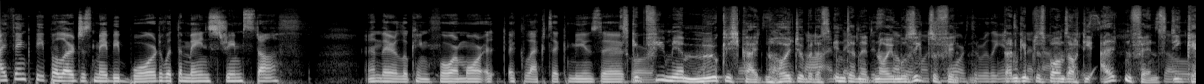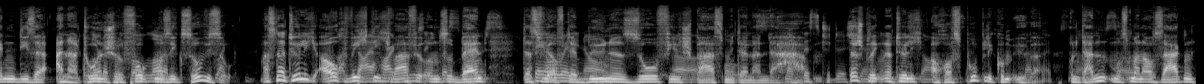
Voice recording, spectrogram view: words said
I think people are just maybe bored with the mainstream stuff. And they're looking for more e-, eclectic music es gibt viel mehr Möglichkeiten, heute über das Internet neue Musik zu finden. Dann gibt es bei uns auch die alten Fans, die kennen diese anatolische Folkmusik sowieso. Was natürlich auch wichtig war für unsere Band, dass wir auf der Bühne so viel uh, Spaß miteinander haben. Das springt natürlich auch aufs Publikum über. Und dann muss man auch sagen,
